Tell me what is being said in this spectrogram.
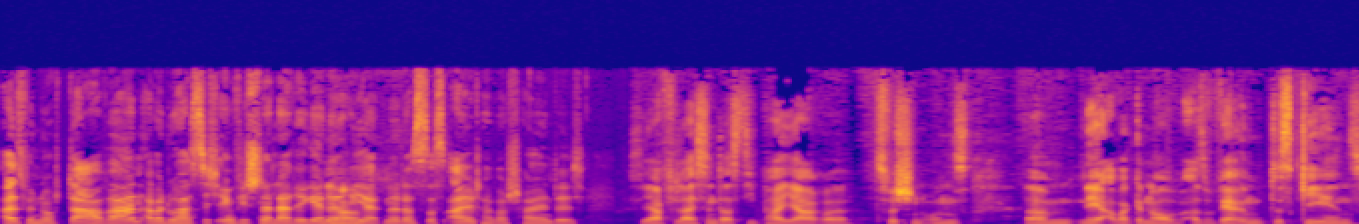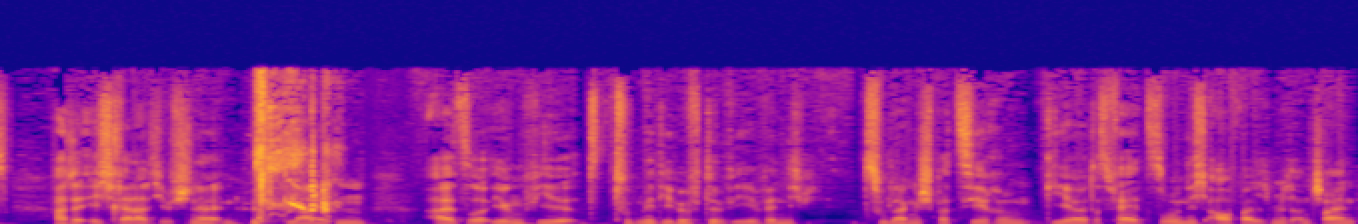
als wir noch da waren. Aber du hast dich irgendwie schneller regeneriert, ja. ne? Das ist das Alter wahrscheinlich. Ja, vielleicht sind das die paar Jahre zwischen uns. Ähm, nee, aber genau, also während des Gehens hatte ich relativ schnell ein Hüftleiden. also irgendwie tut mir die Hüfte weh, wenn ich zu lange spazieren gehe. Das fällt so nicht auf, weil ich mich anscheinend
